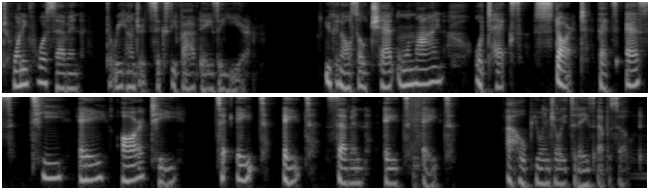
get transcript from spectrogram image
24 7, 365 days a year. You can also chat online or text START, that's S T A R T, to 88788. I hope you enjoyed today's episode.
